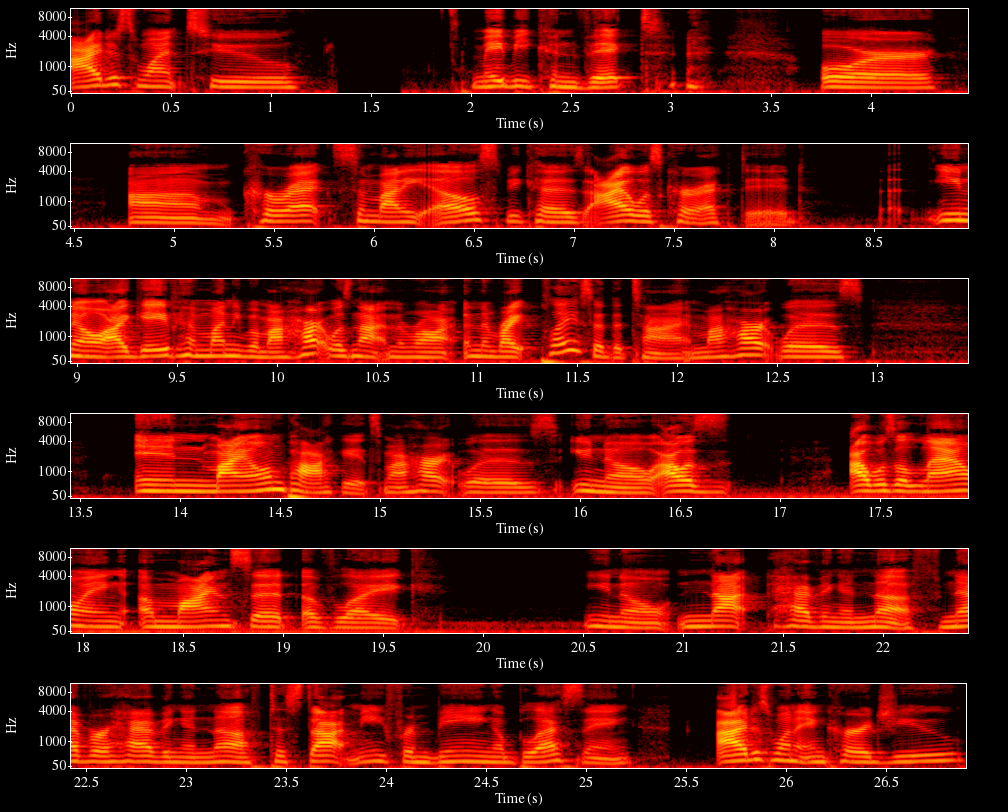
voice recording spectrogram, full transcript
I just want to maybe convict or um, correct somebody else because I was corrected. You know, I gave him money, but my heart was not in the wrong in the right place at the time. My heart was in my own pockets. My heart was, you know, I was I was allowing a mindset of like, you know, not having enough, never having enough to stop me from being a blessing. I just want to encourage you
